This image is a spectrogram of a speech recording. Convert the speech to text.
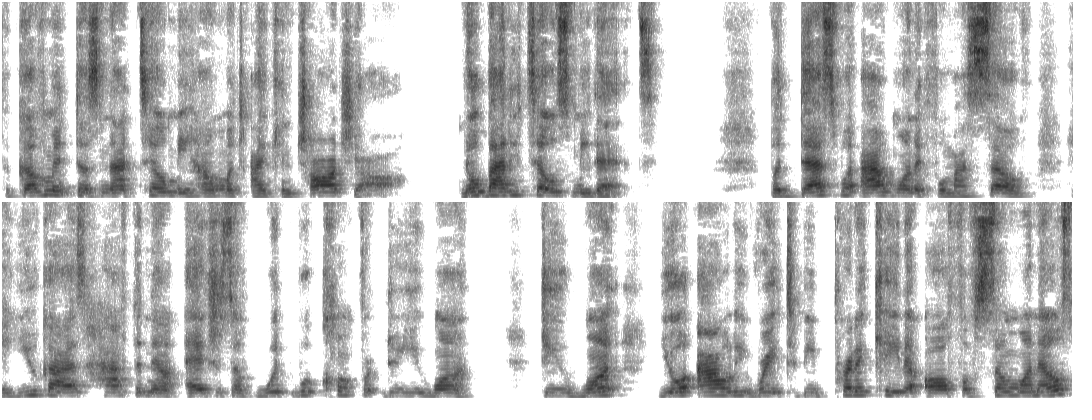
The government does not tell me how much I can charge y'all. Nobody tells me that. But that's what I wanted for myself. And you guys have to now ask yourself what, what comfort do you want? Do you want your hourly rate to be predicated off of someone else?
